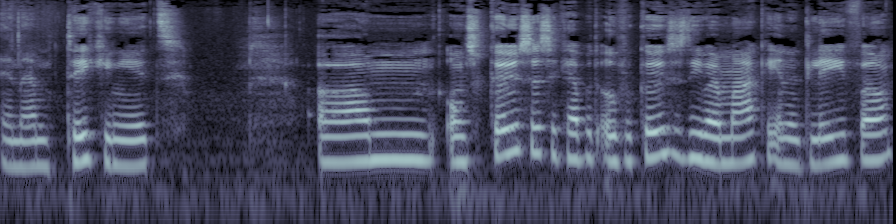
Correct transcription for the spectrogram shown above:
And I'm taking it. Ehm, onze keuzes, ik heb het over keuzes die wij maken in het leven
